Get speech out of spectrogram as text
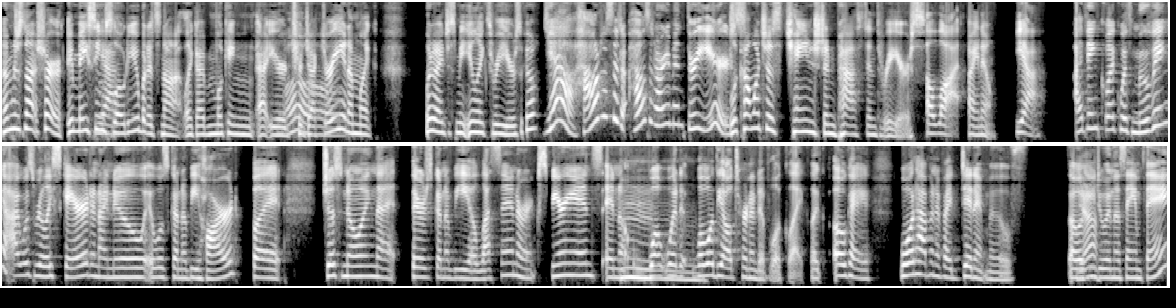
I'm just not sure. It may seem Yeah. slow to you, but it's not. Like I'm looking at your Whoa. trajectory and I'm like, what did I just meet you like three years ago? Yeah. How does it how's it already been three years? Look how much has changed and passed in three years. a lot. I know. Yeah. I think like with moving, I was really scared and I knew it was going to be hard, but just knowing that there's going to be a lesson or experience and what would Mm. what would the alternative look like? Like, okay, what would happen if I didn't move? I would Yeah. be doing the same thing?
